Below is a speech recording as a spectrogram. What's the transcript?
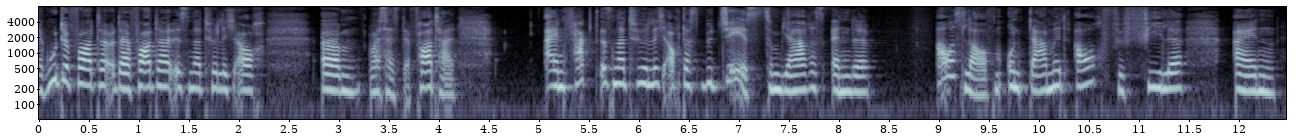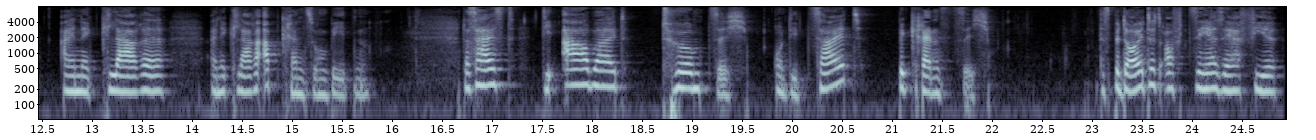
Der gute Vorteil, der Vorteil ist natürlich auch, ähm, was heißt der Vorteil? Ein Fakt ist natürlich auch, dass Budgets zum Jahresende auslaufen und damit auch für viele ein, eine klare, eine klare Abgrenzung bieten. Das heißt, die Arbeit türmt sich und die Zeit begrenzt sich. Das bedeutet oft sehr, sehr viel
